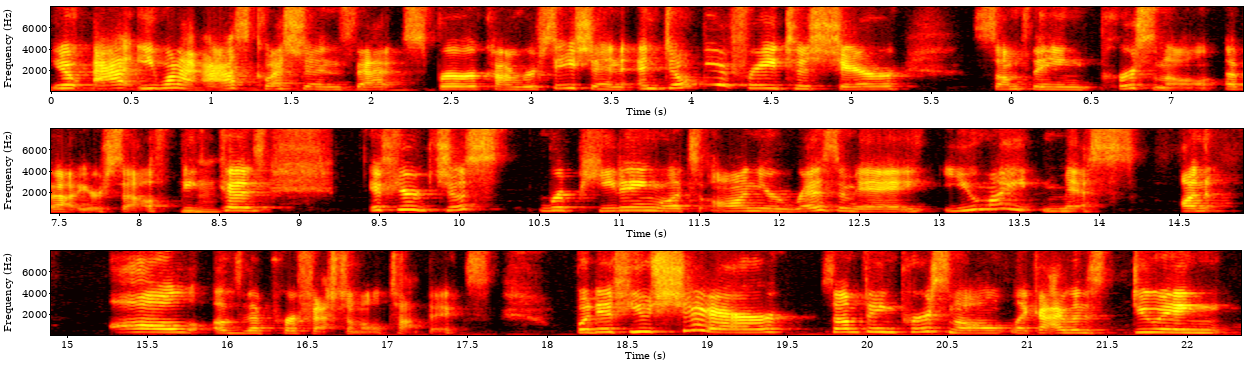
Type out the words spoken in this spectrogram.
you know at, you want to ask questions that spur conversation and don't be afraid to share something personal about yourself mm-hmm. because mm-hmm. if you're just repeating what's on your resume you might miss on all of the professional topics but if you share something personal like i was doing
